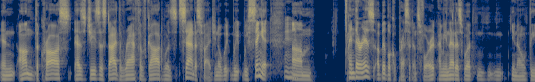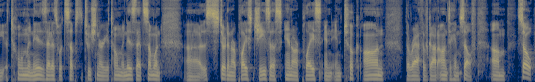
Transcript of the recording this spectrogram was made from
and on the cross as Jesus died, the wrath of God was satisfied. You know, we we, we sing it. Mm-hmm. Um, and there is a biblical precedence for it. I mean, that is what you know the atonement is. That is what substitutionary atonement is. That someone uh, stood in our place, Jesus in our place, and and took on the wrath of God onto Himself. Um, so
